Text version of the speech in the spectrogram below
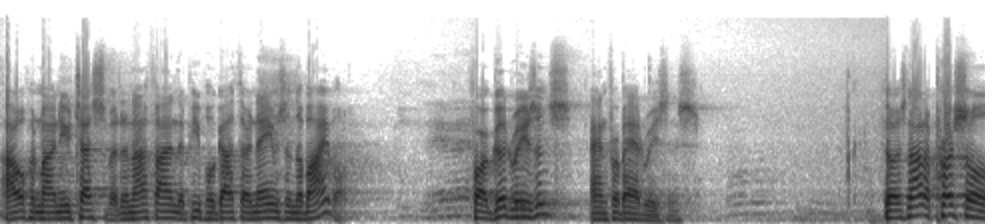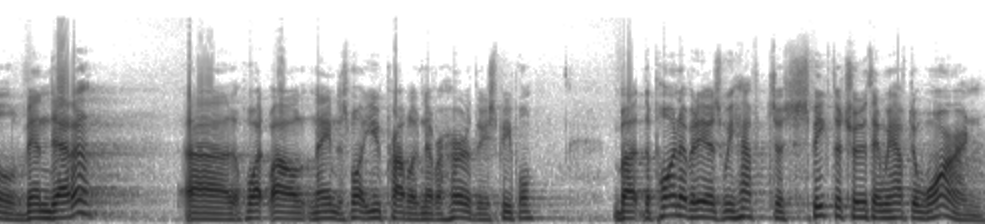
I open my New Testament and I find that people got their names in the Bible Amen. for good reasons and for bad reasons. So it's not a personal vendetta. Uh, what I'll name this morning, you probably have never heard of these people. But the point of it is, we have to speak the truth and we have to warn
